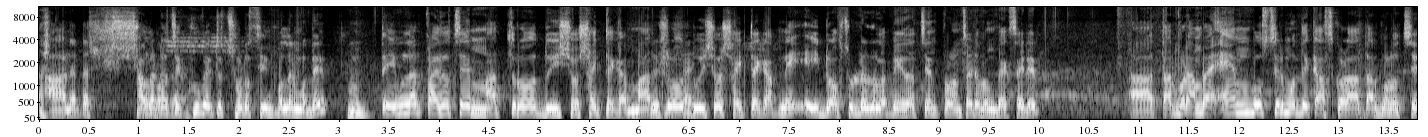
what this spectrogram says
আর সামনেটা সামনেটা হচ্ছে খুব একটু ছোট সিম্পলের মধ্যে। তো এগুলার প্রাইস হচ্ছে মাত্র দুইশো ষাট টাকা। মাত্র দুইশো ষাট। টাকা আপনি এই ড্রপ শোল্ডারগুলো পেয়ে যাচ্ছেন ফ্রন্ট সাইড এবং ব্যাক সাইডের তারপরে আমরা অ্যাম্বোসের মধ্যে কাজ করা তারপর হচ্ছে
